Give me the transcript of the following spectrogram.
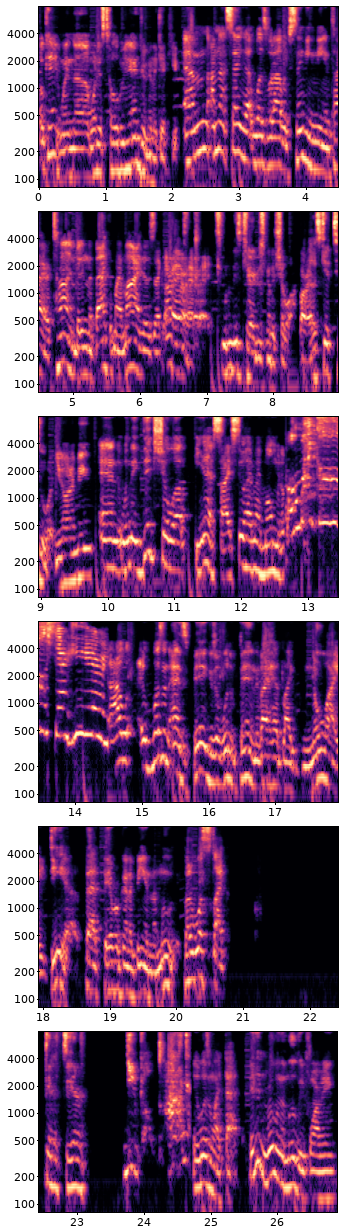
Okay, when uh, when is Tobey and Andrew gonna get here? and I'm, I'm not saying that was what I was thinking the entire time, but in the back of my mind, it was like, All right, all right, all right. So when are these characters gonna show up? All right, let's get to it. You know what I mean? And when they did show up, yes, I still had my moment. Of, Oh my gosh, they're here. I w- it wasn't as big as it would have been if I had like no idea that they were going to be in the movie. But it was like, there, there, you go. It wasn't like that. It didn't ruin the movie for me,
